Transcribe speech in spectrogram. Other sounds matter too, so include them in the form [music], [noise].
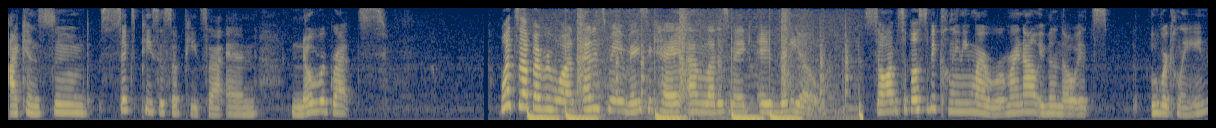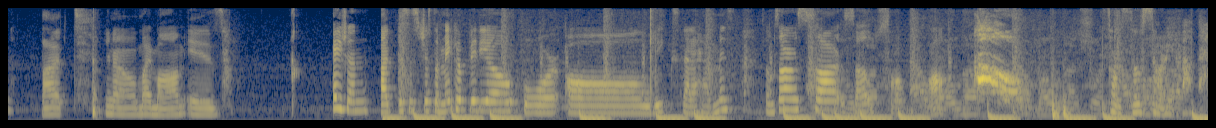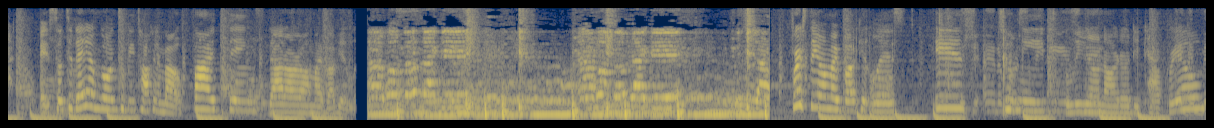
I consumed six pieces of pizza and no regrets. What's up everyone? And it's me, Macy Kaye, and let us make a video. So I'm supposed to be cleaning my room right now, even though it's uber clean. But, you know, my mom is Asian. But this is just a makeup video for all weeks that I have missed. So I'm sorry, sorry, so, so, oh! So I'm so sorry about that. Okay, so today I'm going to be talking about five things that are on my bucket list. First thing on my bucket list is to meet Leonardo DiCaprio.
